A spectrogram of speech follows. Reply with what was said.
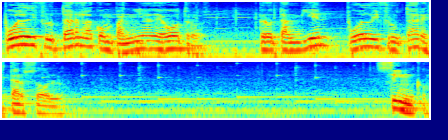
Puede disfrutar la compañía de otros, pero también puede disfrutar estar solo. 5.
